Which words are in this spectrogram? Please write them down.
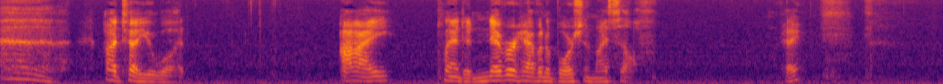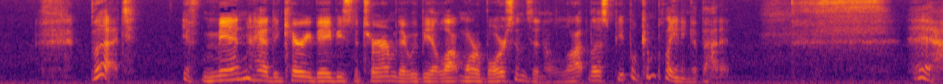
I tell you what, I plan to never have an abortion myself. Okay? But if men had to carry babies to term, there would be a lot more abortions and a lot less people complaining about it. Yeah,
